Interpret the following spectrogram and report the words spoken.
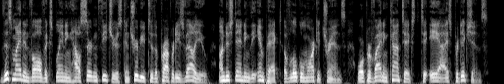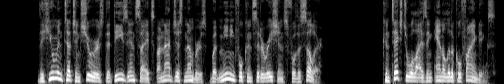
This might involve explaining how certain features contribute to the property's value, understanding the impact of local market trends, or providing context to AI's predictions. The human touch ensures that these insights are not just numbers but meaningful considerations for the seller. Contextualizing analytical findings.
